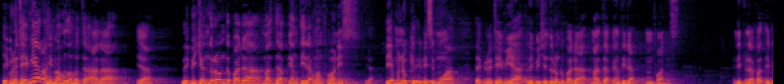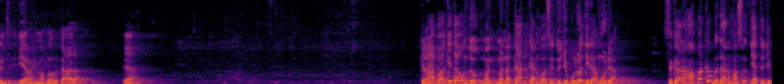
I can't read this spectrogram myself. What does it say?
Ibnu Taimiyah rahimahullahu taala ya lebih cenderung kepada mazhab yang tidak memfonis. Ya. Dia menukil ini semua, tapi Ibnu Taimiyah lebih cenderung kepada mazhab yang tidak memfonis. Ini pendapat Ibn Taimiyah rahimahullah taala. Ya. Kenapa kita untuk menekankan bahawa 72 tidak mudah? Sekarang apakah benar maksudnya 72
